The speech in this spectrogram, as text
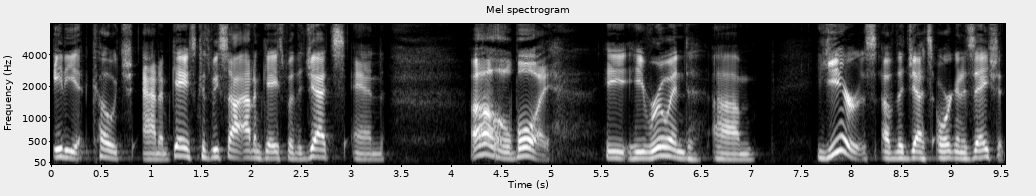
idiot coach Adam Gase because we saw Adam Gase with the Jets, and oh boy, he he ruined um, years of the Jets organization.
